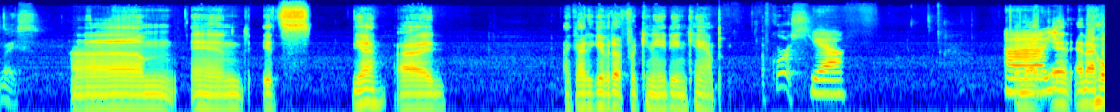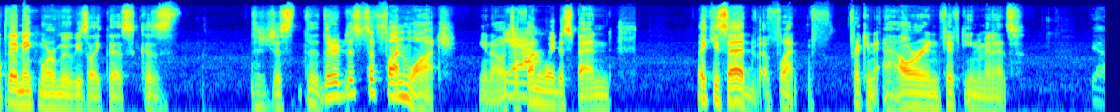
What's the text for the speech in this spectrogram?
Nice. Um, and it's yeah, I I got to give it up for Canadian Camp. Of course. Yeah. And, Uh, I, yeah. and, and I hope they make more movies like this because they're just they're just a fun watch. You know, it's Yeah. a fun way to spend, like you said, of what freaking hour and fifteen minutes. Yeah.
